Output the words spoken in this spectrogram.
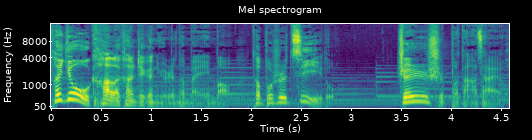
他又看了看这个女人的眉毛，他不是嫉妒，真是不大在乎，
